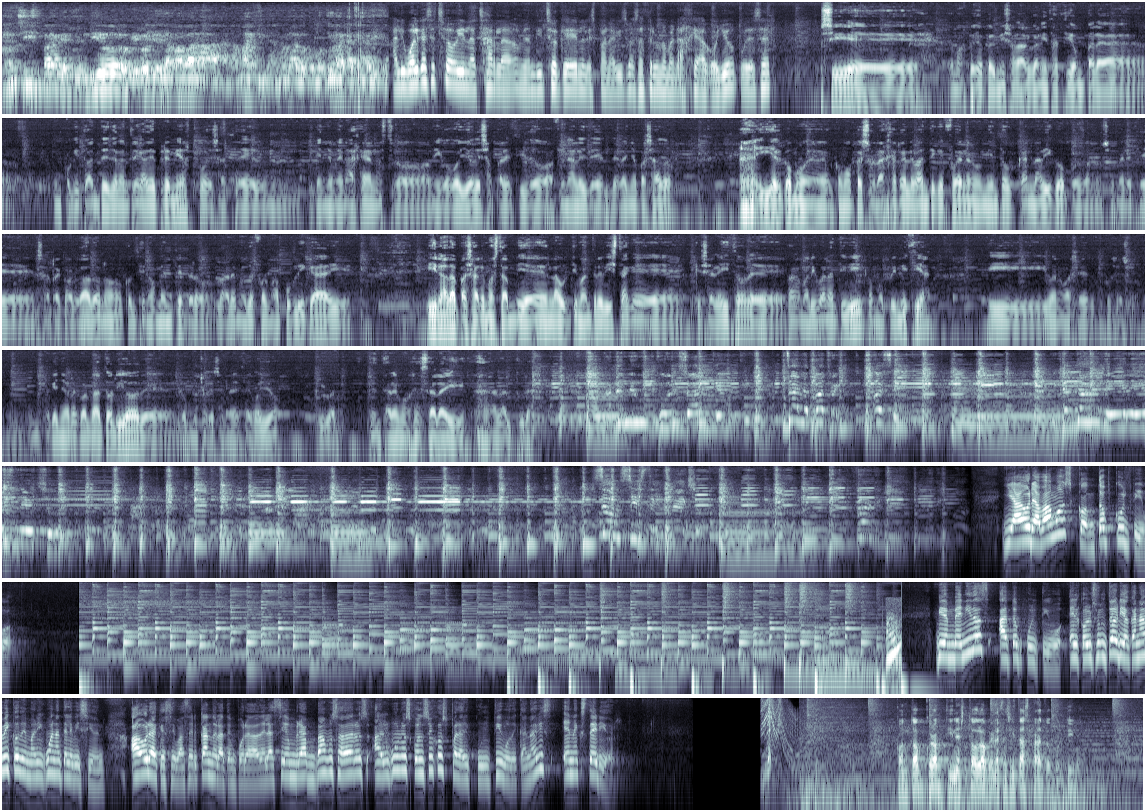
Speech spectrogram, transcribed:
la chispa que encendió lo que Goyo llamaba la, la máquina, ¿no? la locomotora canábica. Al igual que has hecho hoy en la charla, me han dicho que en el Spanavis vas a hacer un homenaje a Goyo, ¿puede ser? Sí, eh, hemos pedido permiso a la organización para un poquito antes de la entrega de premios, pues hacer un pequeño homenaje a nuestro amigo Goyo, desaparecido a finales del, año pasado. Y él como, eh, como personaje relevante que fue en el movimiento canábico, pues bueno, se merece ser recordado ¿no? continuamente, pero lo haremos de forma pública y, y nada, pasaremos también la última entrevista que, que se le hizo para Marihuana TV como primicia. Y bueno, va a ser pues eso, un, un pequeño recordatorio de lo mucho que se merece Goyo. Y bueno, intentaremos estar ahí a la altura. Ahora vamos con Top Cultivo. Bienvenidos a Top Cultivo, el consultorio canábico de Marihuana Televisión. Ahora que se va acercando la temporada de la siembra, vamos a daros algunos consejos para el cultivo de cannabis en exterior. Con Top Crop tienes todo lo que necesitas para tu cultivo.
